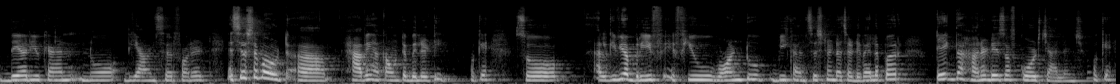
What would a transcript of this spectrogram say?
there you can know the answer for it. It's just about uh, having accountability. Okay, so I'll give you a brief. If you want to be consistent as a developer, take the 100 days of code challenge. Okay.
